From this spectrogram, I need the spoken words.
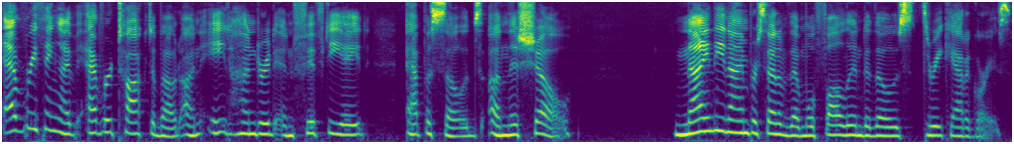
everything I've ever talked about on 858 episodes on this show, 99% of them will fall into those three categories.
